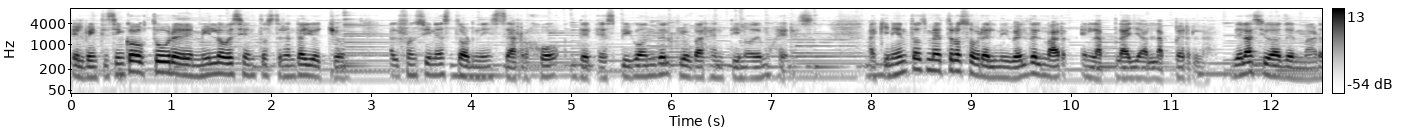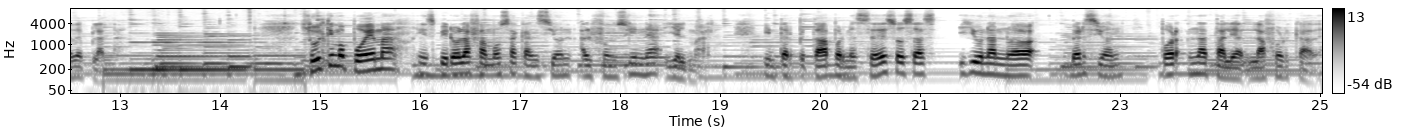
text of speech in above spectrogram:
El 25 de octubre de 1938, Alfonsina Storni se arrojó del espigón del Club Argentino de Mujeres, a 500 metros sobre el nivel del mar en la playa La Perla, de la ciudad de Mar de Plata. Su último poema inspiró la famosa canción Alfonsina y el mar, interpretada por Mercedes Sosas y una nueva versión por Natalia Lafourcade.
